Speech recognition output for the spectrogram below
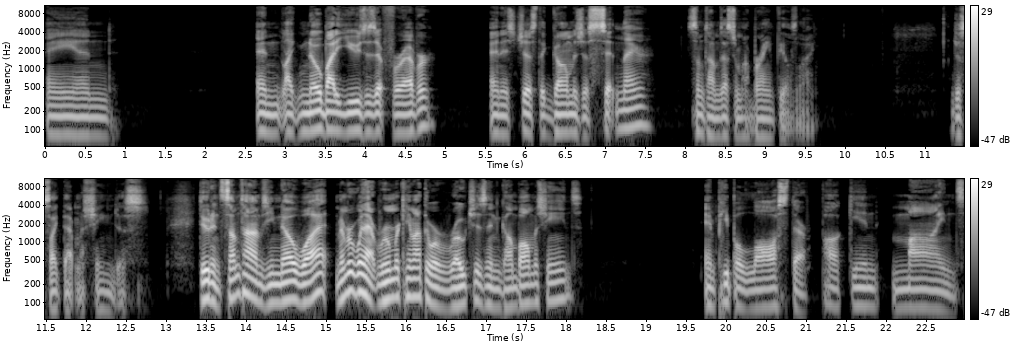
And and like nobody uses it forever, and it's just the gum is just sitting there. Sometimes that's what my brain feels like. Just like that machine just Dude, and sometimes you know what? Remember when that rumor came out there were roaches in gumball machines? And people lost their fucking minds.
